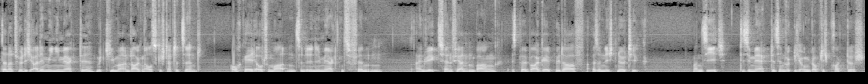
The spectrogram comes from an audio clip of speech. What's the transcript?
da natürlich alle Minimärkte mit Klimaanlagen ausgestattet sind. Auch Geldautomaten sind in den Märkten zu finden. Ein Weg zur entfernten Bank ist bei Bargeldbedarf also nicht nötig. Man sieht, diese Märkte sind wirklich unglaublich praktisch.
